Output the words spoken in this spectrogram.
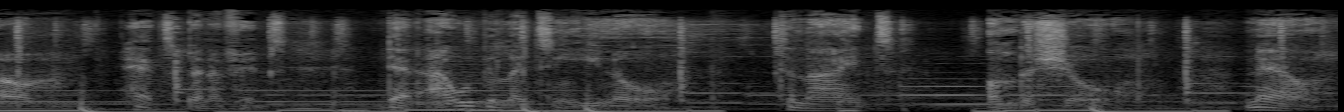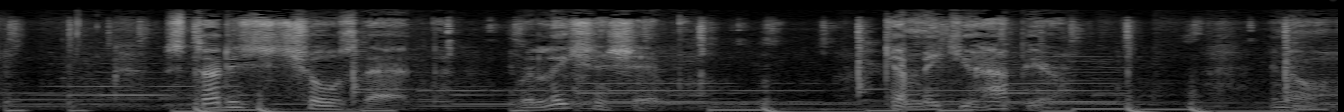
um, health benefits that I will be letting you know tonight on the show. Now, studies shows that relationship can make you happier. You know,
